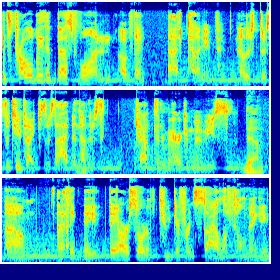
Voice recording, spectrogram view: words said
it's probably the best one of that, that type. Now there's there's the two types. There's that, and then there's the Captain America movies. Yeah. Um, and I think they they are sort of two different style of filmmaking.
